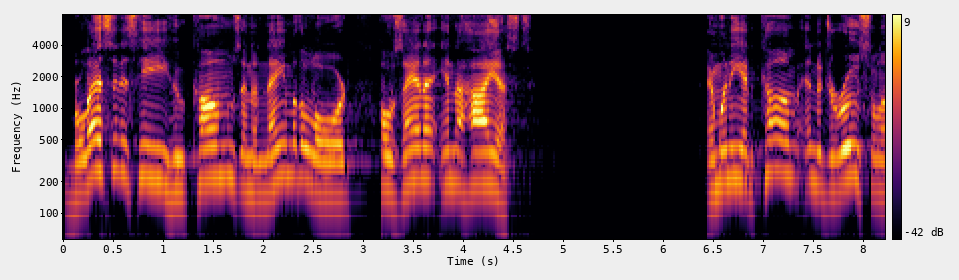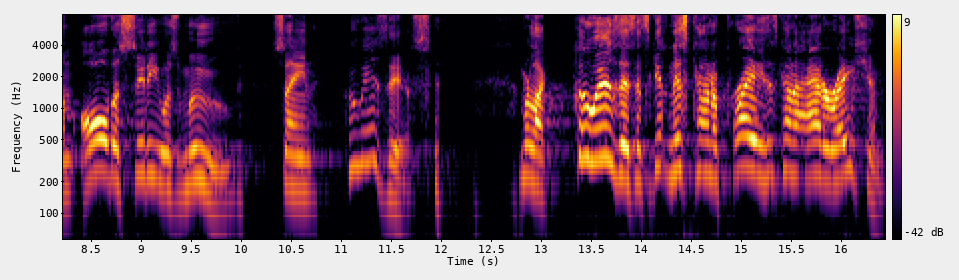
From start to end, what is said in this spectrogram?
Blessed is he who comes in the name of the Lord, Hosanna in the highest. And when he had come into Jerusalem, all the city was moved, saying, Who is this? we're like, Who is this It's getting this kind of praise, this kind of adoration,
